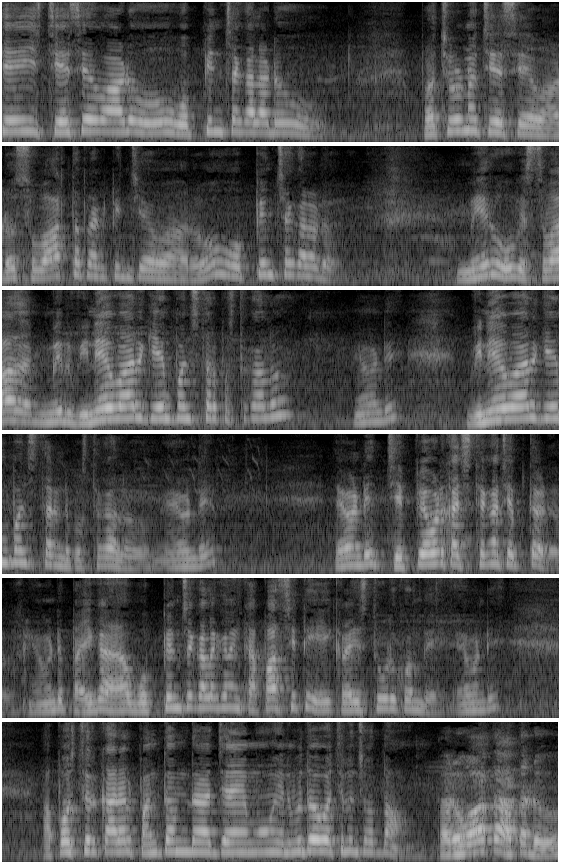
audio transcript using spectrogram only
చే చేసేవాడు ఒప్పించగలడు. ప్రచురణ చేసేవాడు స్వార్థ ప్రకటించేవారు ఒప్పించగలడు. మీరు విశ్వా మీరు వినేవారికి ఏం పంచుతారు పుస్తకాలు? ఏమండి? వినేవారికి ఏం పంచుతారండి పుస్తకాలు? ఏమండి? ఏమండి? చెప్పేవాడు ఖచ్చితంగా చెప్తాడు. ఏమండి? పైగా ఒప్పించగలిగిన కెపాసిటీ క్రైస్తవుడికి ఉంది. ఏమండి? అపోస్తుల కార్యాలు పంతొమ్మిదో అధ్యాయము ఎనిమిదో వచ్చిన చూద్దాం. తరువాత అతడు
